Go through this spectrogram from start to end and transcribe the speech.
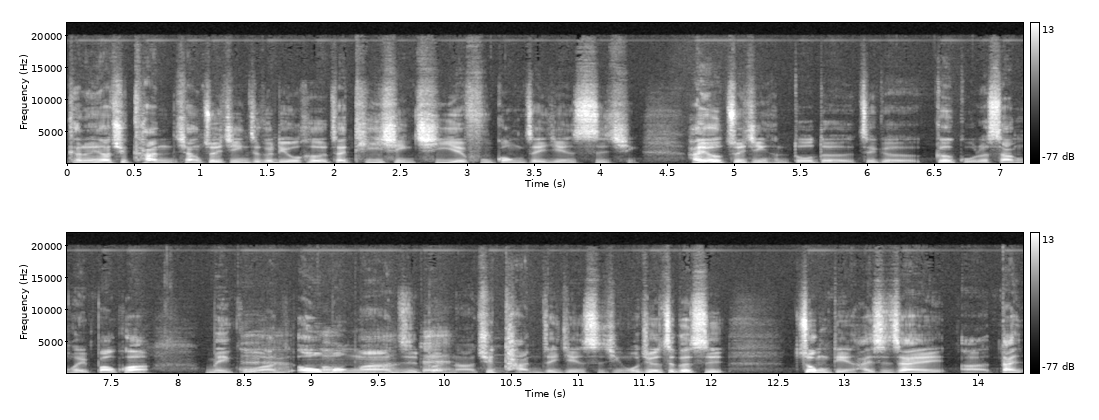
可能要去看像最近这个刘贺在提醒企业复工这件事情，还有最近很多的这个各国的商会，包括美国啊、欧盟啊、日本啊，去谈这件事情。我觉得这个是重点，还是在啊担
